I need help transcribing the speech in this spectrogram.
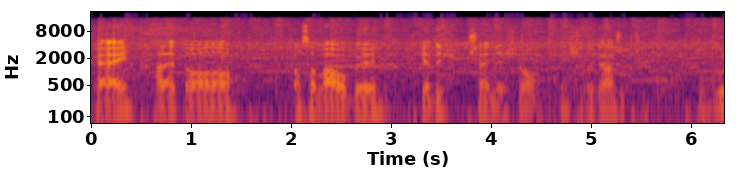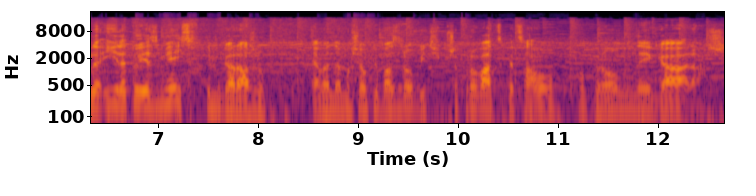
Okej, ale to pasowałoby kiedyś przenieść o się do garażu. W ogóle ile tu jest miejsc w tym garażu? Ja będę musiał chyba zrobić przeprowadzkę całą. Ogromny garaż.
